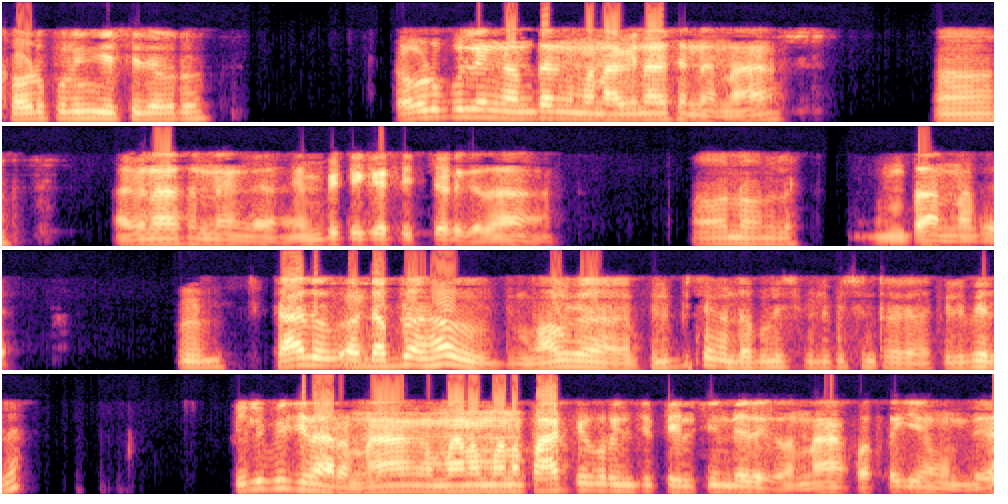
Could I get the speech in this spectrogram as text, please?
క్రౌడ్ పూలింగ్ చేసేది ఎవరు? రౌడ్ పుల్లింగ్ అంతా మన అవినాశ్ అన్న ఇంకా ఎంపీ టికెట్ ఇచ్చాడు కదా. అవునవునులే. అంతా అన్నదే. కాదు డబ్బులు మామూలుగా పిలిపించాను డబ్బులు ఇచ్చి పిలిపించుంటారు కదా. పిలిపిలే? పిలిపించినారన్నా. మనం మన పార్టీ గురించి తెలిసిందేదే కదన్నా కొత్తగా ఏముంది.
